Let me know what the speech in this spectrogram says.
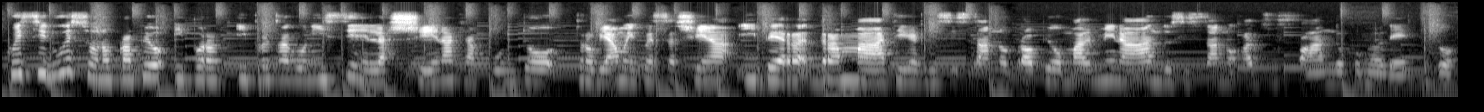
questi due sono proprio i, pro- i, protagonisti nella scena che appunto troviamo in questa scena iper drammatica che si stanno proprio malmenando, si stanno azzuffando come ho detto.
